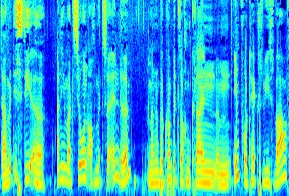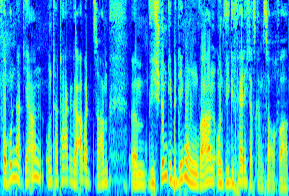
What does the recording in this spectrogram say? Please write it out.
Damit ist die äh, Animation auch mit zu Ende. Man bekommt jetzt noch einen kleinen ähm, Infotext, wie es war, vor 100 Jahren unter Tage gearbeitet zu haben, ähm, wie schlimm die Bedingungen waren und wie gefährlich das Ganze auch war.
